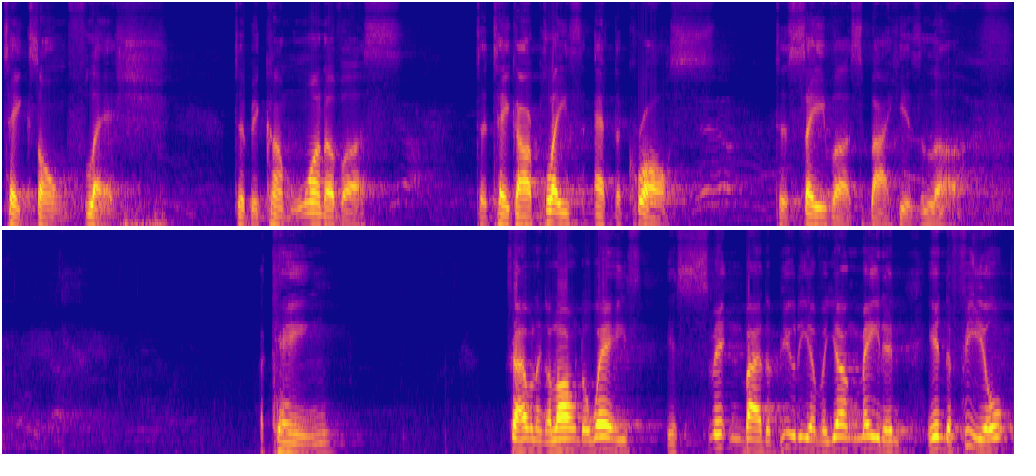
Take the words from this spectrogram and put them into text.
takes on flesh to become one of us, to take our place at the cross, to save us by his love. A king traveling along the ways is smitten by the beauty of a young maiden in the field.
